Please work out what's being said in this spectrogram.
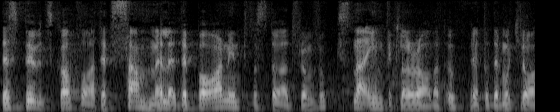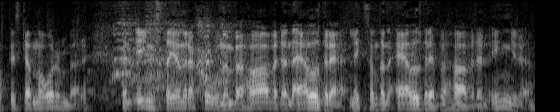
Dess budskap var att ett samhälle där barn inte får stöd från vuxna inte klarar av att upprätta demokratiska normer. Den yngsta generationen behöver den äldre, liksom den äldre behöver den yngre.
